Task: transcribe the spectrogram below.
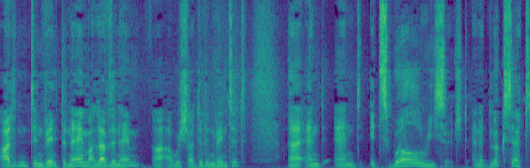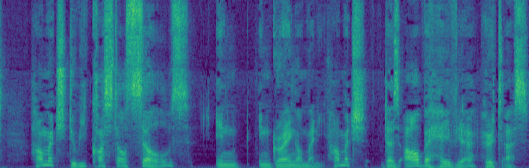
I didn't invent the name. I love the name. Uh, I wish I did invent it. Uh, and, and it's well researched. And it looks at how much do we cost ourselves in in growing our money? How much does our behavior hurt us?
